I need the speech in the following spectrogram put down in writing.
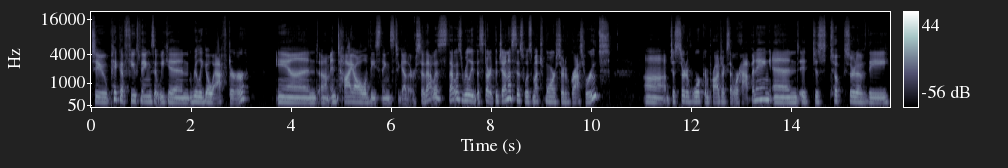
to pick a few things that we can really go after and um, and tie all of these things together. So that was that was really the start. The genesis was much more sort of grassroots, um, just sort of work and projects that were happening, and it just took sort of the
